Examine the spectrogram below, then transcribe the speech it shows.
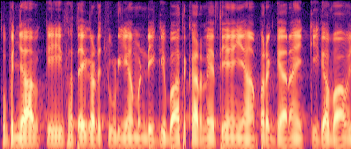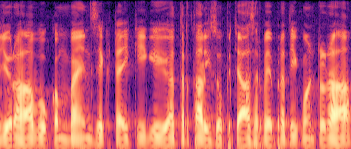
तो पंजाब की ही फतेहगढ़ चूड़िया मंडी की बात कर लेते हैं। यहाँ पर ग्यारह इक्की का भाव जो रहा, वो कंबाइन से कटाई की गई तरतालीस सौ पचास रुपये प्रति क्विंटल रहा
